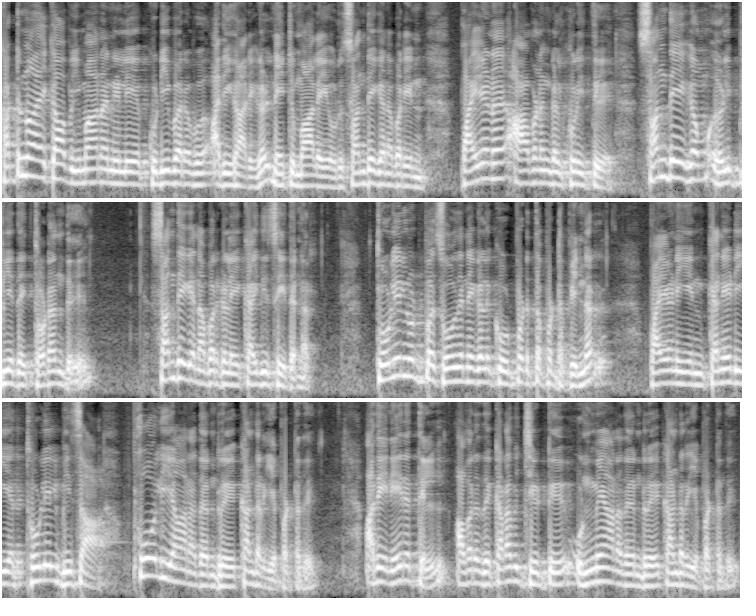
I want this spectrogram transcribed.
கட்டுநாயக்கா விமான நிலைய குடிவரவு அதிகாரிகள் நேற்று மாலை ஒரு சந்தேக நபரின் பயண ஆவணங்கள் குறித்து சந்தேகம் எழுப்பியதைத் தொடர்ந்து சந்தேக நபர்களை கைது செய்தனர். தொழில்நுட்ப சோதனைகளுக்கு உட்படுத்தப்பட்ட பின்னர் பயணியின் கனேடிய தொழில் விசா போலியானதென்று கண்டறியப்பட்டது. அதே நேரத்தில் அவரது கடவுச்சீட்டு உண்மையானது என்று கண்டறியப்பட்டது.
